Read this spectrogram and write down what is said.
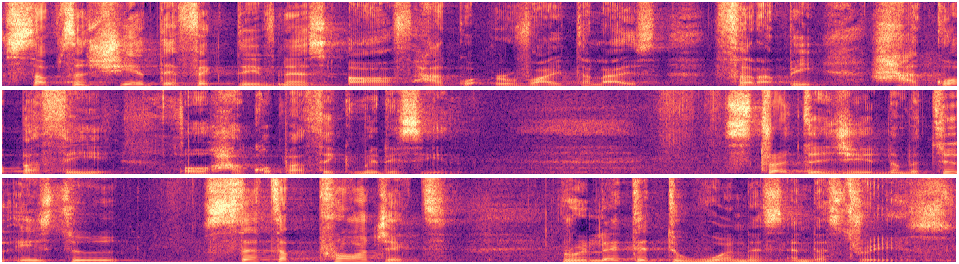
substantiate the effectiveness of revitalized therapy, aquapathy or aquapathic medicine. Strategy number two is to set a project related to wellness industries,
